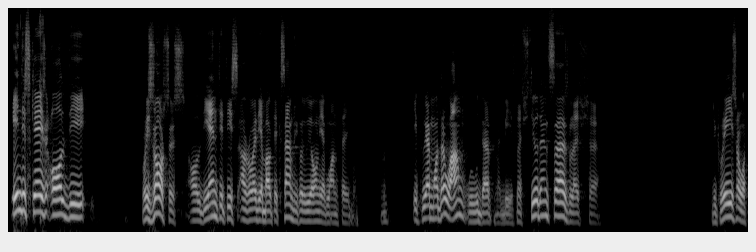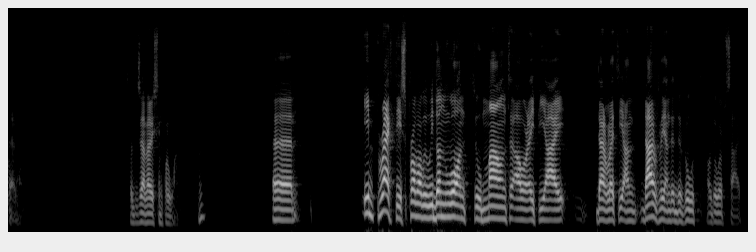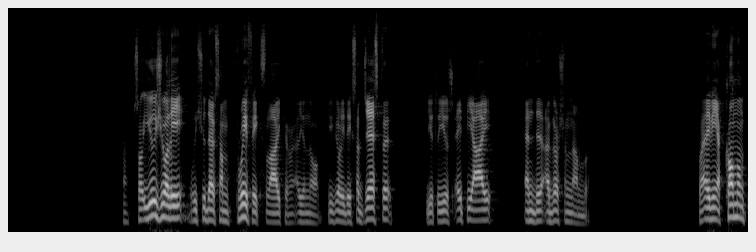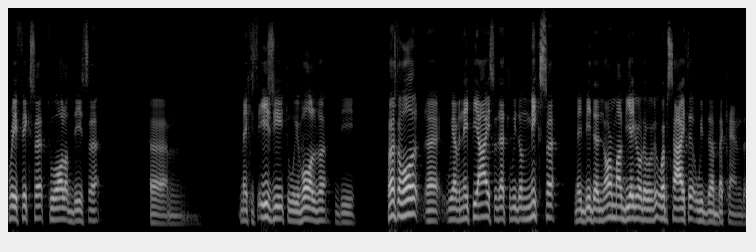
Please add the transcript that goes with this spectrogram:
In this case, all the resources, all the entities are already about exams because we only have one table. Hmm. If we have more than one, we would have maybe slash students, uh, slash uh, degrees, or whatever. So these are very simple one. Uh, in practice, probably we don't want to mount our API directly, un directly under the root of the website. So usually we should have some prefix like, uh, I don't know, usually they suggest you to use API and a version number. So having a common prefix uh, to all of these uh, um, makes it easy to evolve the first of all uh, we have an API so that we don't mix uh, maybe the normal behavior of the website with the backend.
